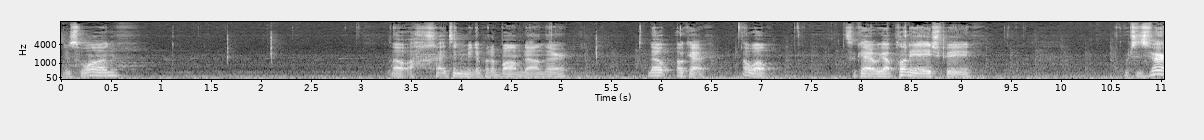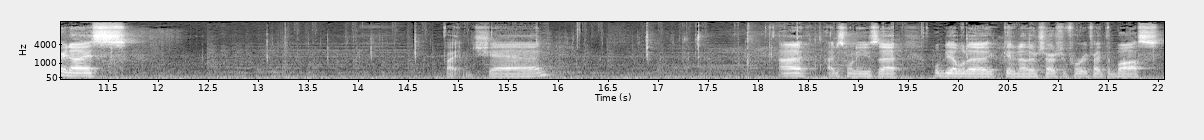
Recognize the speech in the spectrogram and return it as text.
There's one. Oh, I didn't mean to put a bomb down there. Nope, okay. Oh well. It's okay, we got plenty of HP. Which is very nice. Fighting Chad. Uh, I just want to use that. We'll be able to get another charge before we fight the boss.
